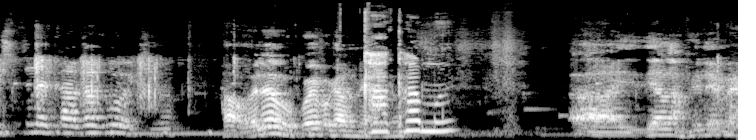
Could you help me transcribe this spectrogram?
Üstüne kaka koydu. Ha öyle mi? Koy bakalım ya. Kaka mı? Ay yalan filmi.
